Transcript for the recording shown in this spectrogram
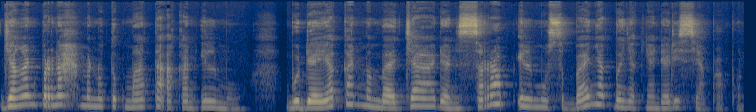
Jangan pernah menutup mata akan ilmu. Budayakan membaca dan serap ilmu sebanyak-banyaknya dari siapa pun.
